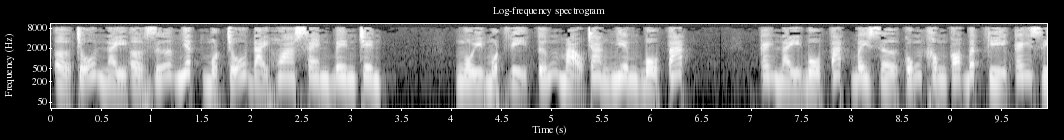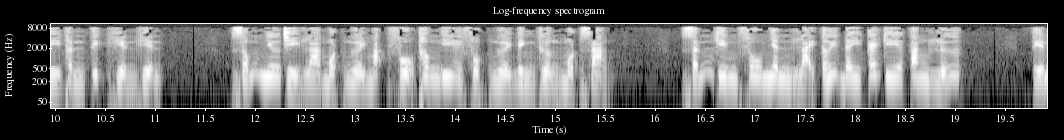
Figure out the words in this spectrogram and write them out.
ở chỗ này ở giữa nhất một chỗ đài hoa sen bên trên, ngồi một vị tướng mạo trang nghiêm bồ tát, cái này bồ tát bây giờ cũng không có bất kỳ cái gì thần tích hiển hiện, giống như chỉ là một người mặc phổ thông y phục người bình thường một dạng, dẫn kim phu nhân lại tới đây cái kia tăng lữ, tiến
